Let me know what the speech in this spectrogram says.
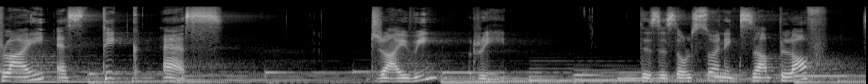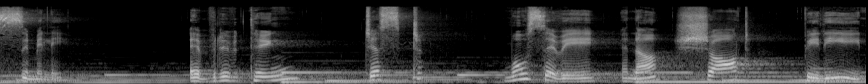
fly as thick as driving rain. This is also an example of simile. Everything just moves away in a short period.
